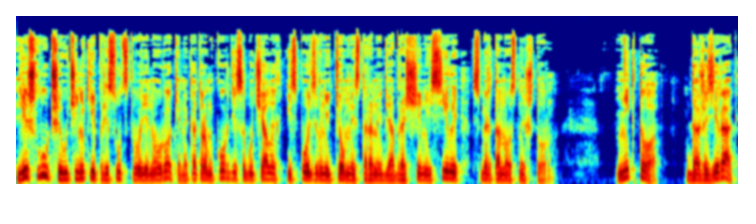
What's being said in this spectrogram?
Лишь лучшие ученики присутствовали на уроке, на котором Кордис обучал их использованию темной стороны для обращения силы в смертоносный шторм. Никто, даже Зирак,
